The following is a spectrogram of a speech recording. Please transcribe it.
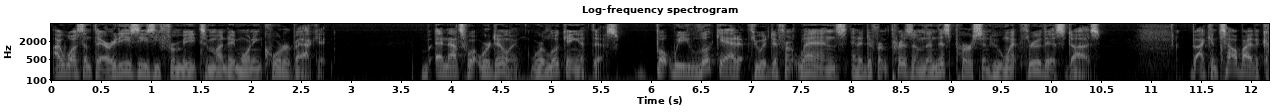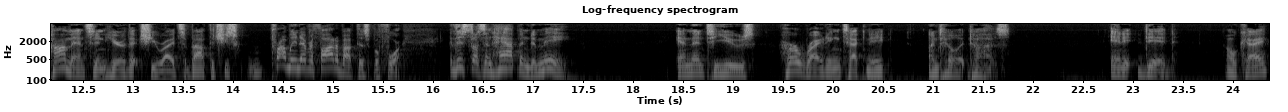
I wasn't there. It is easy for me to Monday morning quarterback it. And that's what we're doing. We're looking at this. But we look at it through a different lens and a different prism than this person who went through this does. I can tell by the comments in here that she writes about that she's probably never thought about this before. This doesn't happen to me. And then to use her writing technique until it does. And it did. Okay?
